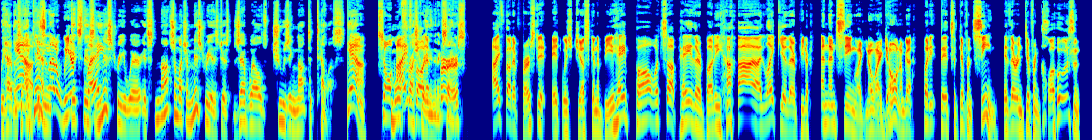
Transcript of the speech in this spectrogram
we haven't yeah, seen. Again, isn't that a weird it's this mystery where it's not so much a mystery as just Zeb Wells choosing not to tell us. Yeah. So More I thought frustrating at than exciting. first, I thought at first it it was just going to be, "Hey, Paul, what's up? Hey there, buddy. Ha ha, I like you there, Peter." And then seeing like, "No, I don't. I'm gonna," but it, it's a different scene. If they're in different clothes, and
